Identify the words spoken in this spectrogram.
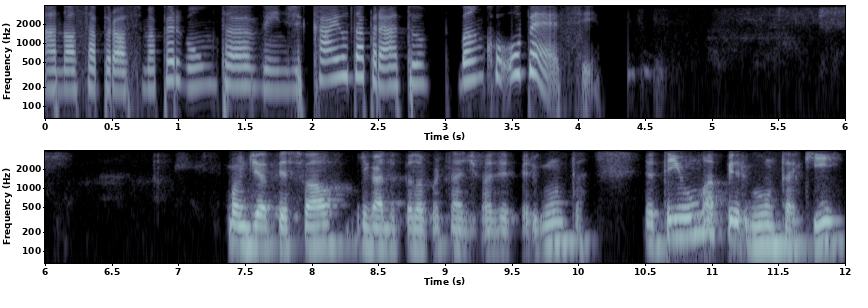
A nossa próxima pergunta vem de Caio da Prato, Banco UBS. Bom dia, pessoal. Obrigado pela oportunidade de fazer pergunta. Eu tenho uma pergunta aqui.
